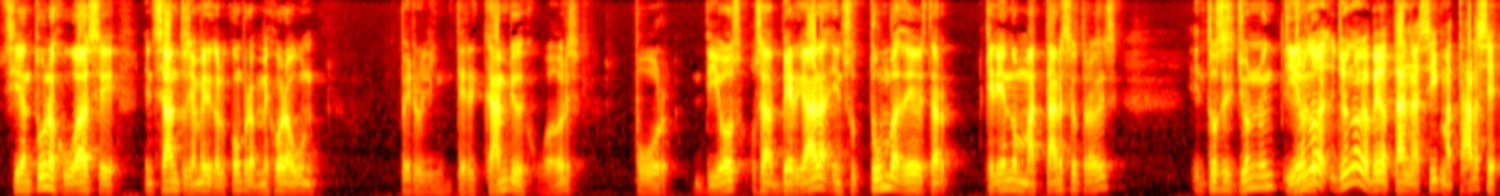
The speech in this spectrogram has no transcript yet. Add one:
Si Antuna jugase en Santos y América lo compra, mejor aún. Pero el intercambio de jugadores, por Dios, o sea, Vergara en su tumba debe estar queriendo matarse otra vez. Entonces yo no entiendo. yo no lo veo tan así, matarse.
